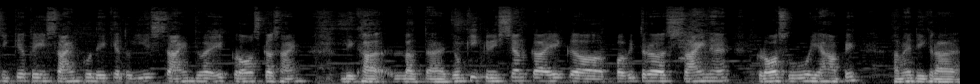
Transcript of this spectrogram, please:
सिक्के पे इस साइन को देखें तो ये साइन जो है एक क्रॉस का साइन लिखा लगता है, जो कि क्रिश्चियन का एक पवित्र साइन है। क्रॉस वो यहाँ पे हमें दिख रहा है।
